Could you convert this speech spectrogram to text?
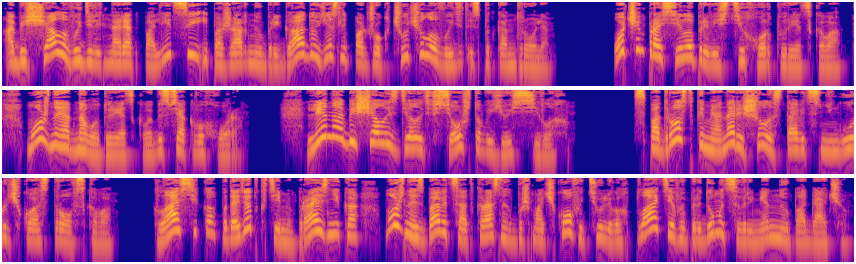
Обещала выделить наряд полиции и пожарную бригаду, если поджог чучело выйдет из-под контроля. Очень просила привести хор турецкого. Можно и одного турецкого, без всякого хора. Лена обещала сделать все, что в ее силах. С подростками она решила ставить Снегурочку Островского. Классика, подойдет к теме праздника, можно избавиться от красных башмачков и тюлевых платьев и придумать современную подачу.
